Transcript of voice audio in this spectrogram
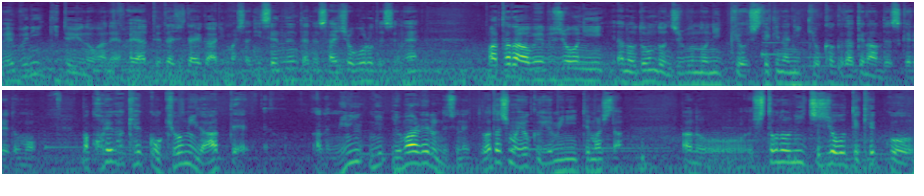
ウェブ日記というのがね流行ってた時代がありました。2000年代の最初頃ですよね。まあ、ただウェブ上にあのどんどん自分の日記を私的な日記を書くだけなんですけれども、まあ、これが結構興味があってあの見に読まれるんですよね。私もよく読みに行ってました。あの人の日常って結構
